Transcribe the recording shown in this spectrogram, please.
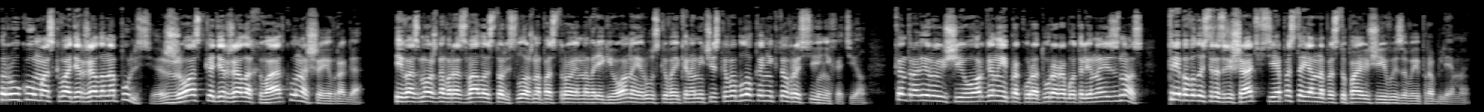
Руку Москва держала на пульсе, жестко держала хватку на шее врага. И возможного развала столь сложно построенного региона и русского экономического блока никто в России не хотел. Контролирующие органы и прокуратура работали на износ. Требовалось разрешать все постоянно поступающие вызовы и проблемы.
